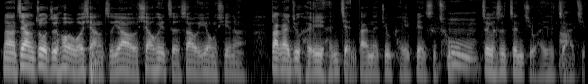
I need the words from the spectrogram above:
那这样做之后，我想只要消费者稍微用心啊。大概就可以很简单的就可以辨识出这个是真酒还是假酒。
